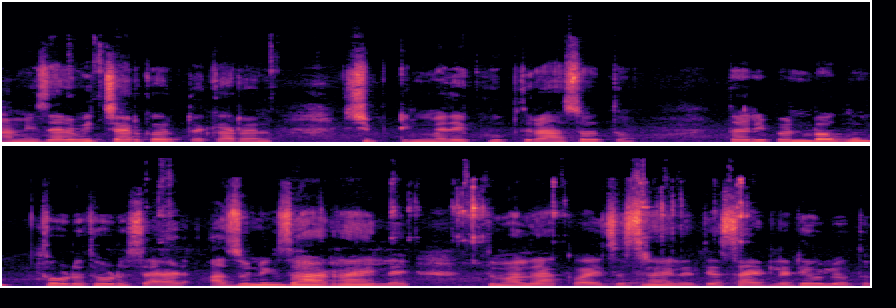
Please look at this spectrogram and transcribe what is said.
आम्ही जरा विचार करतो आहे कारण शिफ्टिंगमध्ये खूप त्रास होतो. तरी पण बघू. थोडं थोडंसं ॲड. अजून एक झाड राहिलं आहे तुम्हाला दाखवायचंच राहिलं त्या साईडला ठेवलं होतं.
